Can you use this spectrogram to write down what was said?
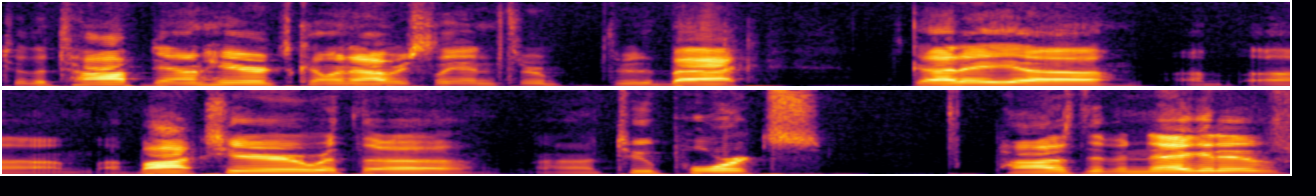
to the top down here. It's coming obviously in through through the back. It's got a, uh, a, um, a, box here with uh, uh, two ports, positive and negative.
